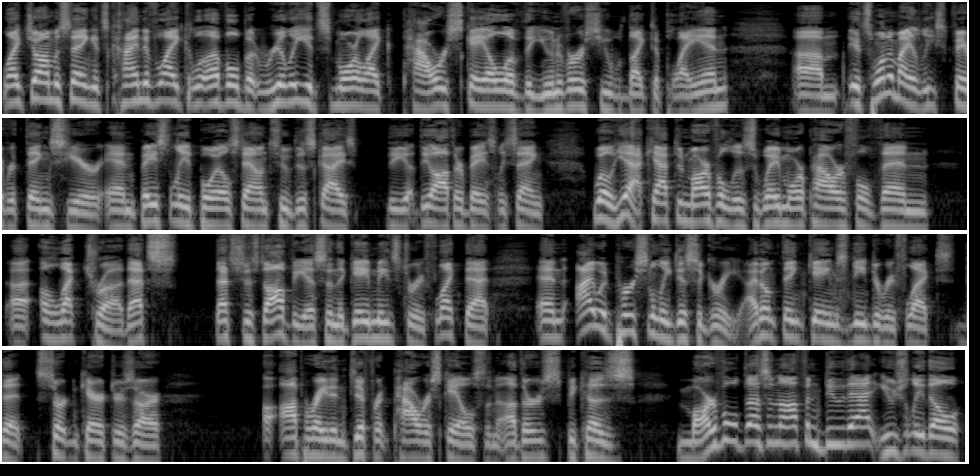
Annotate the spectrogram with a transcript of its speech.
like John was saying, it's kind of like level, but really it's more like power scale of the universe you would like to play in. Um, it's one of my least favorite things here, and basically it boils down to this guy's the the author basically saying, "Well, yeah, Captain Marvel is way more powerful than uh, Elektra. That's that's just obvious, and the game needs to reflect that." And I would personally disagree. I don't think games need to reflect that certain characters are operate in different power scales than others because Marvel doesn't often do that. Usually they'll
